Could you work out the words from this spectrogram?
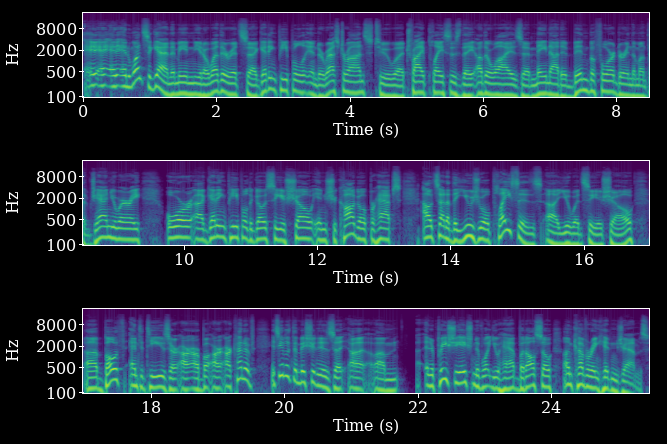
And, and, and, once again, I mean, you know, whether it's uh, getting people into restaurants to uh, try places they otherwise uh, may not have been before during the month of January, or uh, getting people to go see a show in Chicago, perhaps outside of the usual places uh, you would see a show. Uh, both entities are are, are are kind of. It seems like the mission is um, an appreciation of what you have, but also uncovering hidden gems.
